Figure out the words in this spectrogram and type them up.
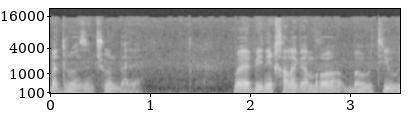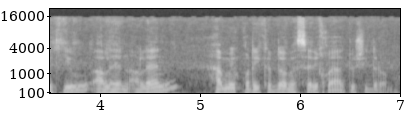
بە درۆزن چوون بەرێ بۆیە بینی خەڵک ئەمڕۆ بە وتی و ئەڵێن ئەڵێن هەمووی قوڕی کردو بە سەری خۆیان تووشی درۆ بوو.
